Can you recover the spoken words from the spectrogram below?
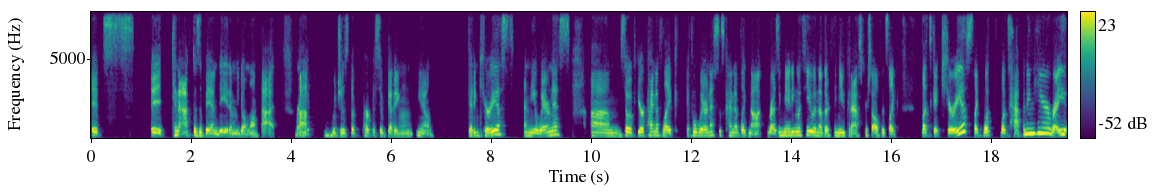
It's it can act as a band-aid and we don't want that. Right. Um, which is the purpose of getting, you know, getting curious and the awareness. Um, so if you're kind of like, if awareness is kind of like not resonating with you, another thing you can ask yourself is like, let's get curious, like what what's happening here, right?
